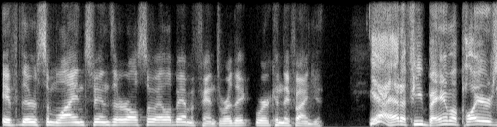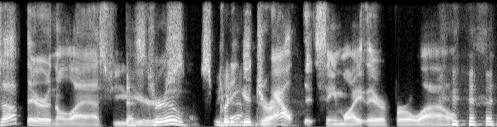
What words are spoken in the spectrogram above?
if there's some Lions fans that are also Alabama fans, where they where can they find you? Yeah, I had a few Bama players up there in the last few That's years. true. It's pretty yeah. good drought that seemed like there for a while. I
